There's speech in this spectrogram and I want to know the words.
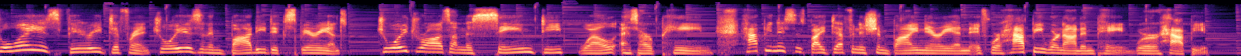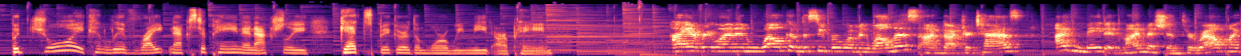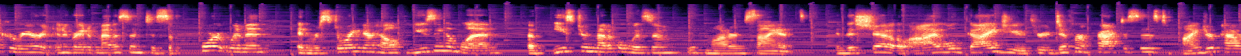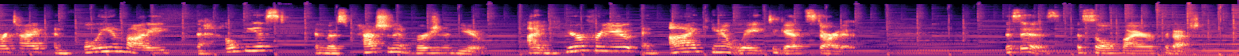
joy is very different. Joy is an embodied experience. Joy draws on the same deep well as our pain. Happiness is by definition binary, and if we're happy, we're not in pain, we're happy. But joy can live right next to pain and actually gets bigger the more we meet our pain. Hi, everyone, and welcome to Superwoman Wellness. I'm Dr. Taz. I've made it my mission throughout my career in integrative medicine to support women in restoring their health using a blend of Eastern medical wisdom with modern science. In this show, I will guide you through different practices to find your power type and fully embody the healthiest and most passionate version of you. I'm here for you and I can't wait to get started. This is a Soulfire production.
